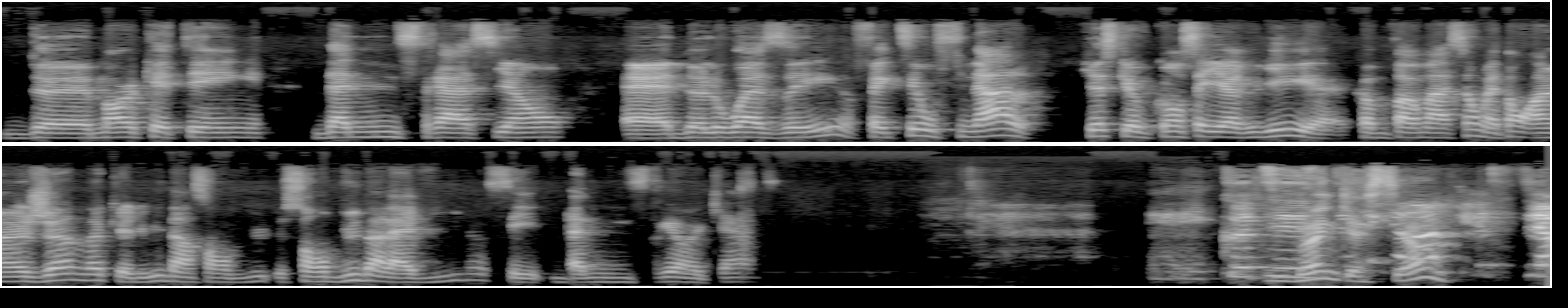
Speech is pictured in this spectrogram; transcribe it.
de marketing, d'administration, de loisirs. Fait que, au final, Qu'est-ce que vous conseilleriez euh, comme formation, mettons, à un jeune que lui, dans son but, son but dans la vie, c'est d'administrer un camp? Écoute, une bonne question. Une question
